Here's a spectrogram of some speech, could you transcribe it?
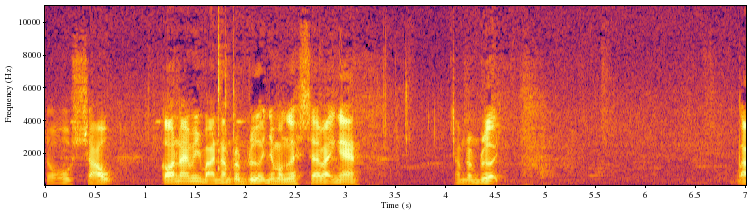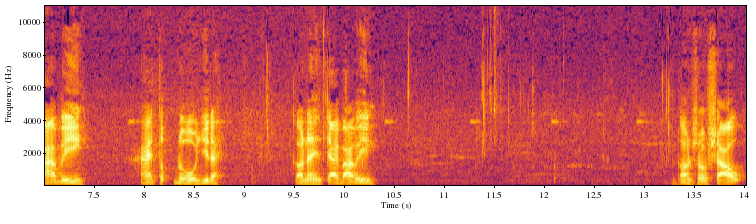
số 6 con này mình bán 550 nha mọi người xe 7 ngàn. 550 ba bi, hai tốc độ gì đây? Con này chạy ba bi. Con số 6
